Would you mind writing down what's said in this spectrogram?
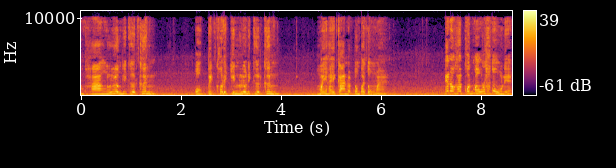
ำพรางเรื่องที่เกิดขึ้นปกปิดข้อได้จริงเรื่องที่เกิดขึ้น ไม่ให้การแบบตรงไปตรงมา แน่นอนครับ คนเมาเหล้าเนี่ย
